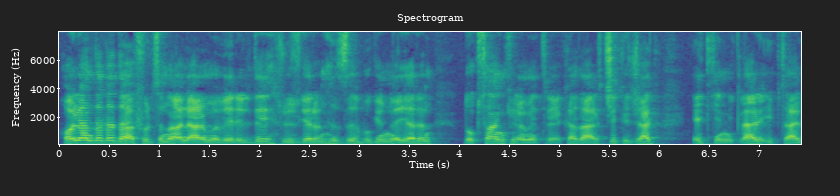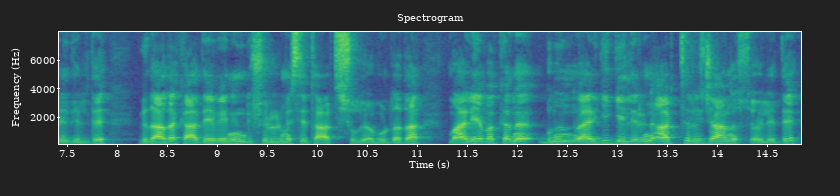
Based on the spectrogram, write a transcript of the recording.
Hollanda'da da fırtına alarmı verildi. Rüzgarın hızı bugün ve yarın 90 kilometreye kadar çıkacak. Etkinlikler iptal edildi. Gıdada KDV'nin düşürülmesi tartışılıyor burada da. Maliye Bakanı bunun vergi gelirini arttıracağını söyledi.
